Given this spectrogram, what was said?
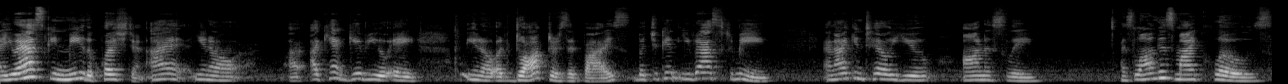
Now you're asking me the question. I, you know, I, I can't give you a, you know, a doctor's advice, but you can. You've asked me, and I can tell you honestly, as long as my clothes,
